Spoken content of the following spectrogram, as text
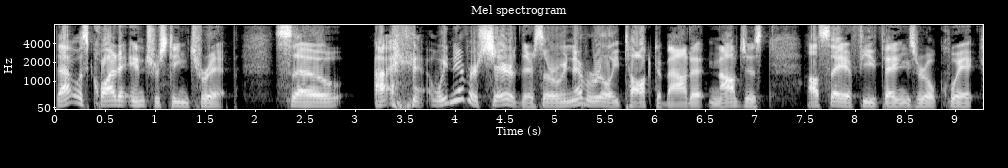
that was quite an interesting trip. So I we never shared this, or we never really talked about it, and I'll just I'll say a few things real quick.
